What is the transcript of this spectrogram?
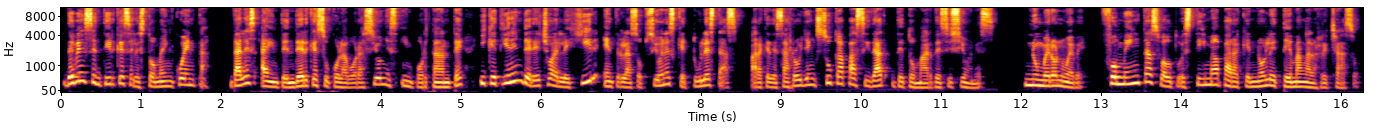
deben sentir que se les toma en cuenta. Dales a entender que su colaboración es importante y que tienen derecho a elegir entre las opciones que tú les das para que desarrollen su capacidad de tomar decisiones. Número 9. Fomenta su autoestima para que no le teman al rechazo.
